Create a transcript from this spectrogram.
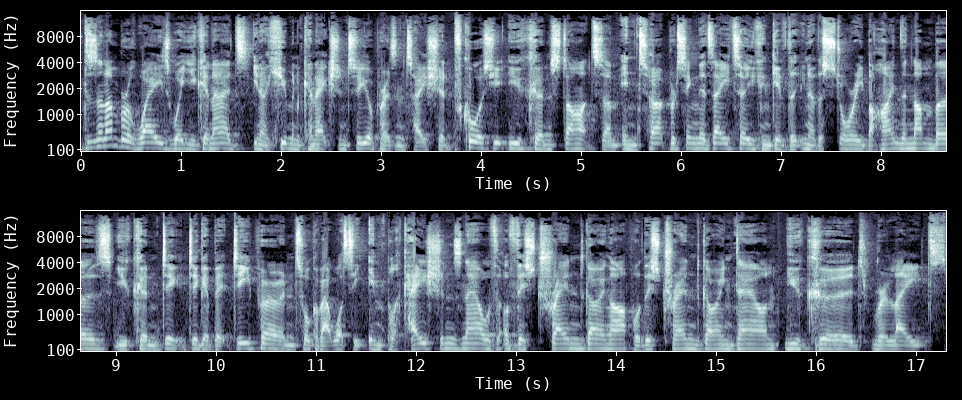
There's a number of ways where you can add you know, human connection to your presentation. Of course, you, you can start um, interpreting the data, you can give the, you know, the story behind the numbers, you can dig, dig a bit deeper and talk about what's the implications now of, of this trend going up or this trend going down. You could relate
